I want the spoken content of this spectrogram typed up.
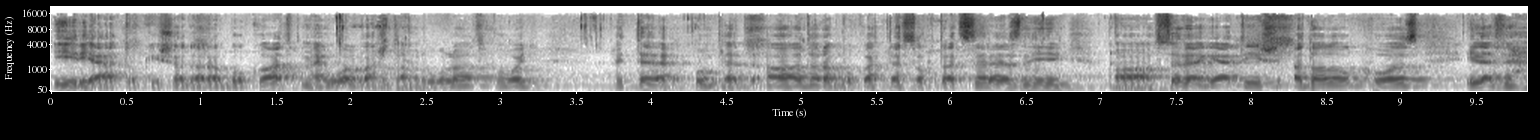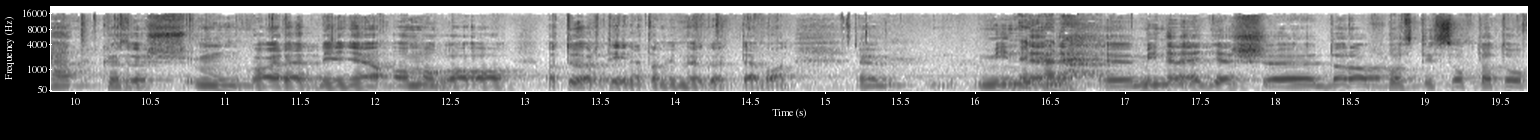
írjátok is a darabokat, meg olvastam rólad, hogy hogy te komplet a darabokat te szoktad szerezni, a szöveget is a dalokhoz, illetve hát közös munka eredménye a maga a, a történet, ami mögötte van. Minden, Igen. minden egyes darabhoz ti szoktatok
